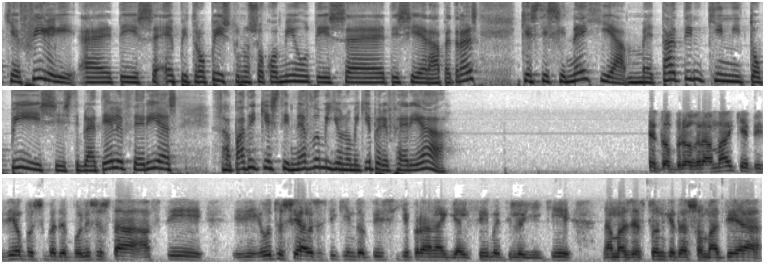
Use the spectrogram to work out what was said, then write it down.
και φίλοι ε, της Επιτροπής του Νοσοκομείου της, ε, της Ιεράπετρας και στη συνέχεια μετά την κινητοποίηση στην Πλατεία Ελευθερίας θα πάτε και στην 7η Υγειονομική Περιφέρεια; Το πρόγραμμα και επειδή όπως είπατε πολύ σωστά αυτή, ούτως ή άλλως αυτή η κινητοποίηση είχε προαναγγελθεί με τη λογική να μαζευτούν και τα σωματεία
